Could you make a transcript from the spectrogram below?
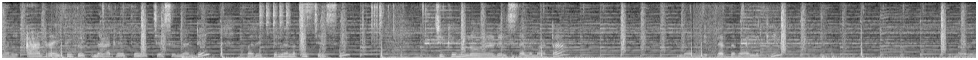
మరి ఆర్డర్ అయితే పెట్టిన ఆర్డర్ అయితే వచ్చేసిందండి. మరి పిల్లలకు వచ్చేసి చికెన్ నూడిల్స్ అనమాట మరి పెద్దవాళ్ళకి మరి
